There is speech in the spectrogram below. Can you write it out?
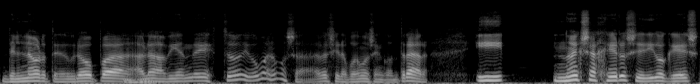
del norte de Europa hablaba bien de esto. Digo, bueno, vamos a ver si la podemos encontrar. Y no exagero si digo que es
